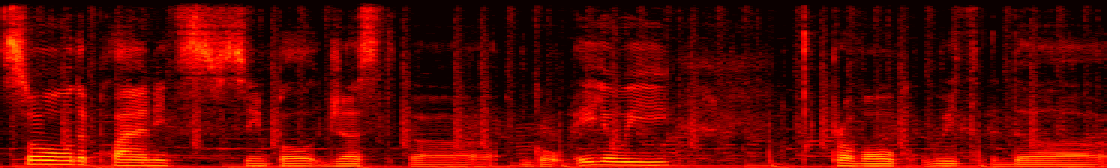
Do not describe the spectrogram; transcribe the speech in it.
So the plan is simple, just uh, go AoE, provoke with the,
